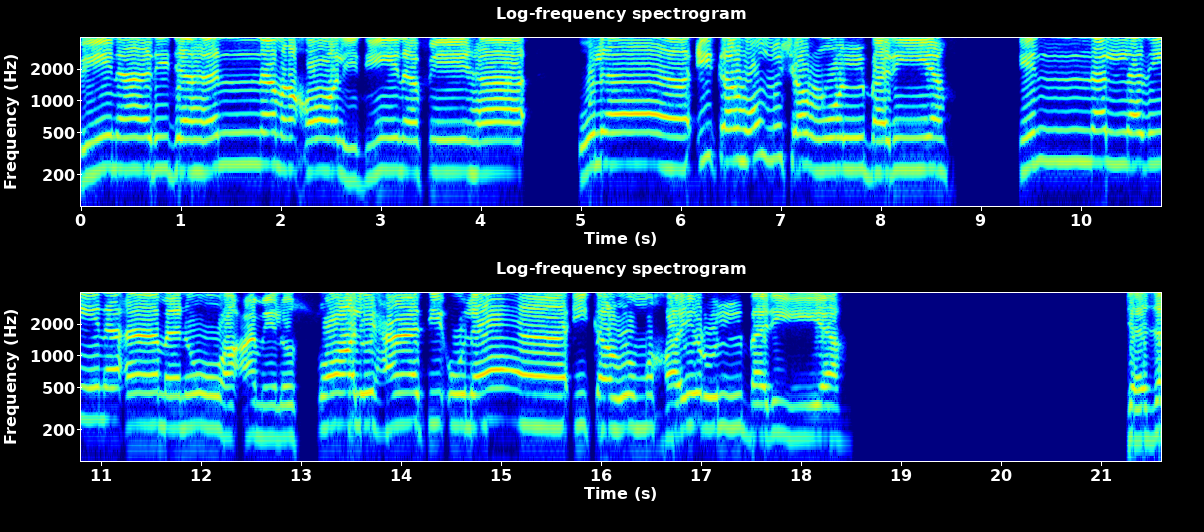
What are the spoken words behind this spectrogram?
في نار جهنم خالدين فيها. أولئك هم شر البرية. إن الذين آمنوا وعملوا الصالحات أولئك هم خير البرية جزاؤهم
